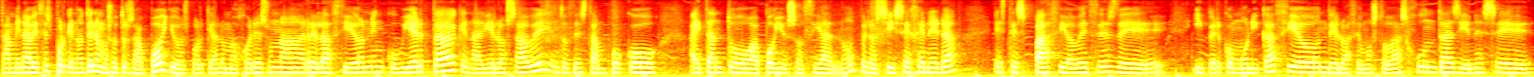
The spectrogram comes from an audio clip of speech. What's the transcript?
también a veces porque no tenemos otros apoyos, porque a lo mejor es una relación encubierta que nadie lo sabe y entonces tampoco hay tanto apoyo social, ¿no? Pero sí se genera este espacio a veces de hipercomunicación, de lo hacemos todas juntas y en ese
